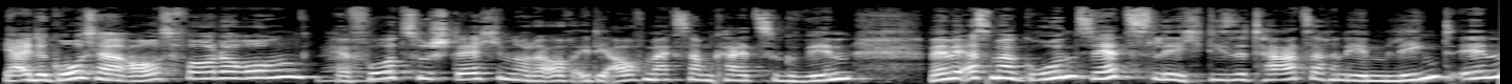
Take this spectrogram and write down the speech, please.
Ja, eine große Herausforderung, ja. hervorzustechen oder auch die Aufmerksamkeit zu gewinnen. Wenn wir erstmal grundsätzlich diese Tatsache nehmen, LinkedIn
